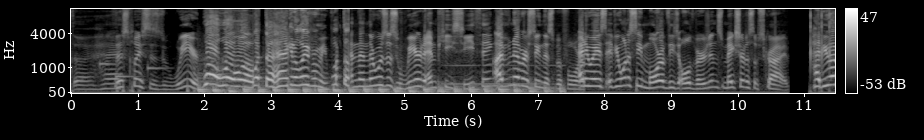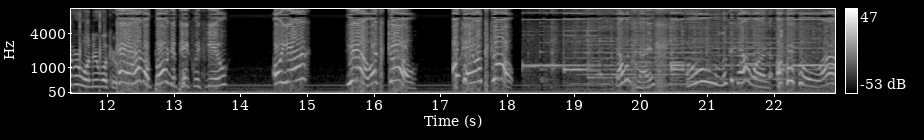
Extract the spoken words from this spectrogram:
the heck? This place is weird. Whoa, whoa, whoa. What the heck? Get away from me. What the? And then there was this weird NPC thing. I've never seen this before. Anyways, if you want to see more of these old versions, make sure to subscribe. Have you ever wondered what... Hey, I have a bone to pick with you! Oh yeah? Yeah, let's go! Okay, let's go! That one's nice. Oh, look at that one! Oh,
